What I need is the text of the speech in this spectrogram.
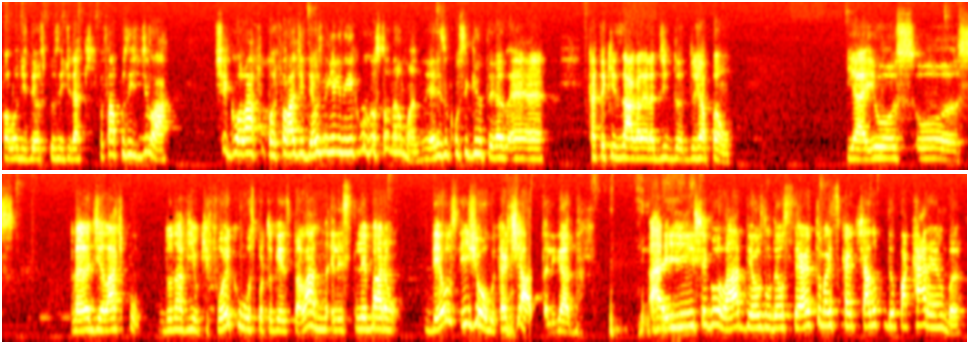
falou de Deus pros índios daqui, foi falar pros índios de lá. Chegou lá, foi falar de Deus, ninguém, ninguém gostou não, mano. E eles não conseguiram, tá? É, catequizar a galera de, do, do Japão. E aí os, os a galera de lá, tipo, do navio que foi com os portugueses para lá, eles levaram Deus e jogo, carteado, tá ligado? Aí chegou lá, Deus não deu certo, mas carteado deu pra caramba.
